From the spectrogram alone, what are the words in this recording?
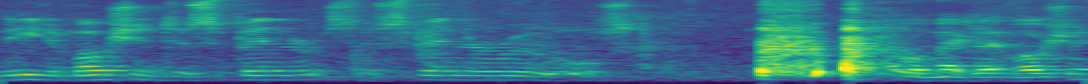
Need a motion to suspend, suspend the rules. I will make that motion.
